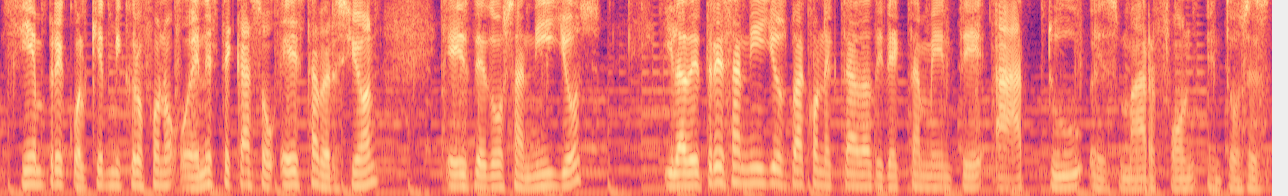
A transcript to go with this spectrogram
siempre cualquier micrófono, o en este caso esta versión, es de dos anillos. Y la de tres anillos va conectada directamente a tu smartphone. Entonces,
